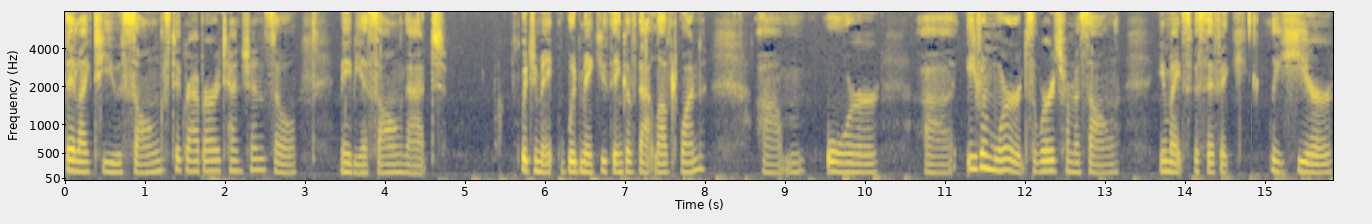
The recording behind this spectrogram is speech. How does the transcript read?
they like to use songs to grab our attention, so maybe a song that would you make would make you think of that loved one, um, or uh, even words, words from a song. You might specifically hear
